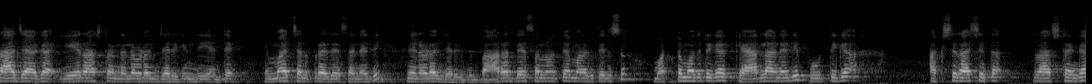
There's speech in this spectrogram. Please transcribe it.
తాజాగా ఏ రాష్ట్రం నిలవడం జరిగింది అంటే హిమాచల్ ప్రదేశ్ అనేది నిలవడం జరిగింది. భారతదేశంలో అయితే మనకు తెలుసు మొట్టమొదటిగా కేరళ అనేది పూర్తిగా అక్షరాస్యత రాష్ట్రంగా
